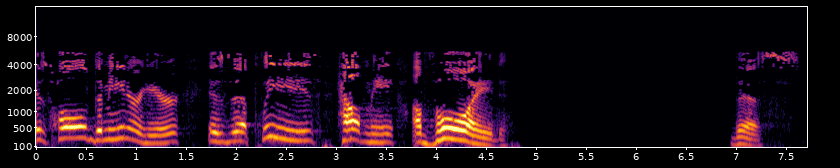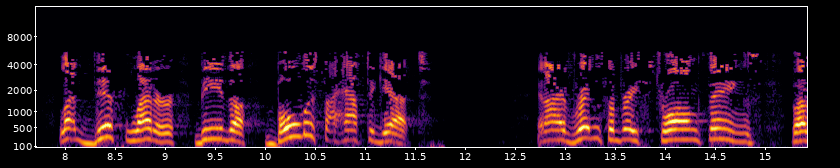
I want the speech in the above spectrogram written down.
His whole demeanor here is that please help me avoid this. Let this letter be the boldest I have to get. And I've written some very strong things, but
